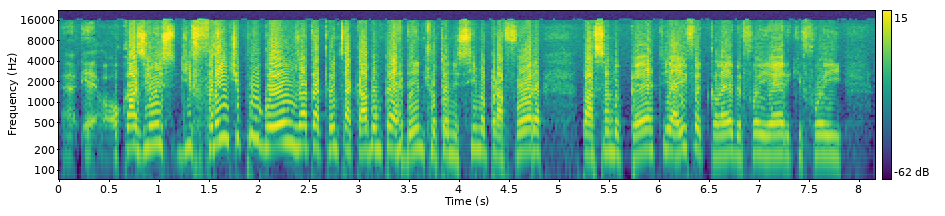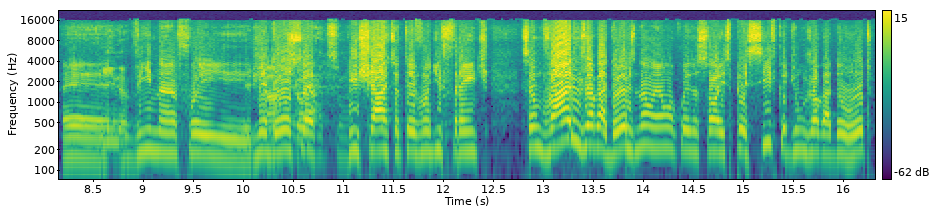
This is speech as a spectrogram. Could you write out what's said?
é, é, ocasiões de frente para o gol, os atacantes acabam perdendo, chutando em cima, para fora, passando perto. E aí foi Kleber, foi Eric, foi é, Vina. Vina. foi Medoça, Richardson teve um de frente. São vários jogadores, não é uma coisa só específica de um jogador ou outro.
